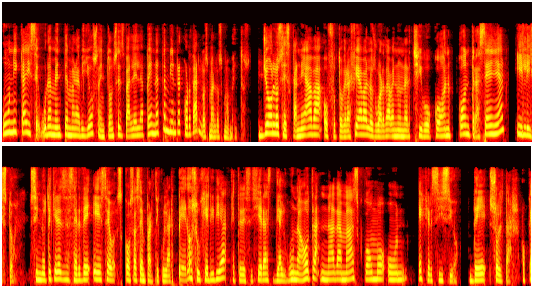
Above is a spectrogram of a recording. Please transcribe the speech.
única y seguramente maravillosa. Entonces vale la pena también recordar los malos momentos. Yo los escaneaba o fotografiaba, los guardaba en un archivo con contraseña y listo. Si no te quieres deshacer de esas cosas en particular, pero sugeriría que te deshicieras de alguna otra, nada más como un ejercicio de soltar, ¿ok?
